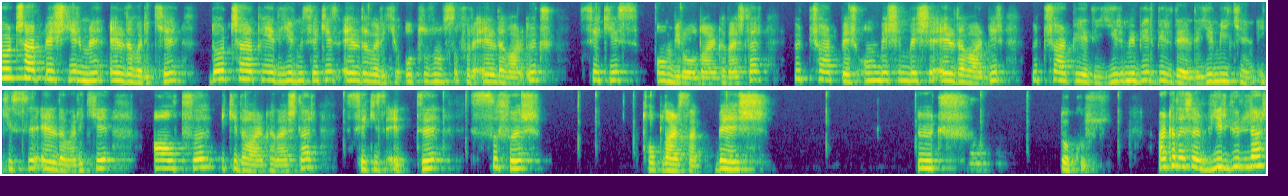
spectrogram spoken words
4 çarpı 5 20 elde var 2. 4 çarpı 7 28 elde var 2. 30'un sıfırı elde var 3. 8 11 oldu arkadaşlar. 3 çarpı 5 15'in 5'i elde var 1. 3 çarpı 7 21 1 de elde. 22'nin ikisi elde var 2. 6 2 daha arkadaşlar 8 etti. 0 toplarsak 5 3, 9. Arkadaşlar virgüller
